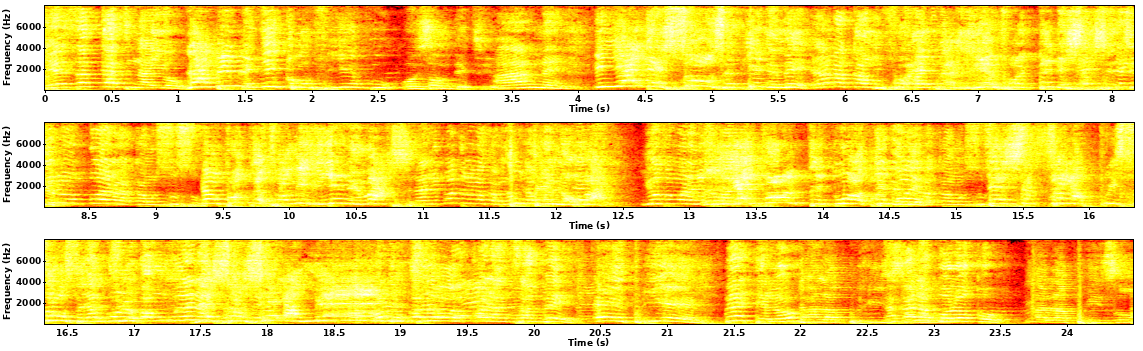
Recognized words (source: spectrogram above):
La Bible dit confiez-vous aux hommes de Dieu. Amen. Il y a des choses, bien-aimés. Il faut être révolté de chercher Dieu. Dans votre famille, rien ne marche. Tout est normal. Révolte-toi, bien-aimé. De chercher la puissance de Dieu. De prison. Dans la prison.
